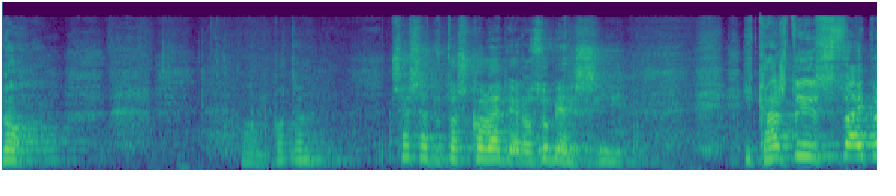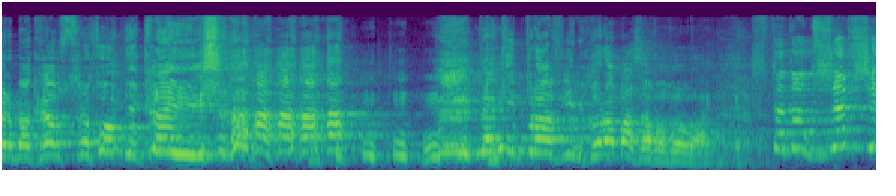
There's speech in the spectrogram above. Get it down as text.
No. No i potem przeszedł to szkolenie, rozumiesz? I, I każdy snajper ma klaustrofobię, kleisz! Taki profil, choroba zawodowa. To do drzew się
